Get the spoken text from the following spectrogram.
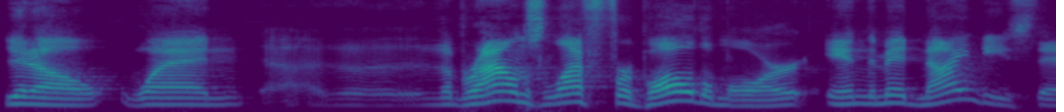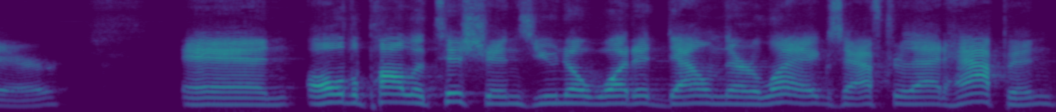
you know, when uh, the Browns left for Baltimore in the mid 90s there, and all the politicians, you know what, had down their legs after that happened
